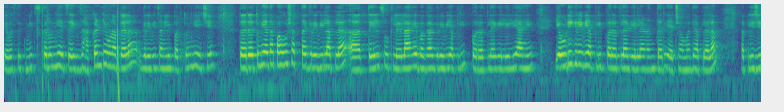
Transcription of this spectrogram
व्यवस्थित मिक्स करून घ्यायचं एक झाकण ठेवून आपल्याला ग्रेव्ही चांगली परतून घ्यायची आहे. तर तुम्ही आता पाहू शकता ग्रेव्हीला आपल्या तेल सुटलेलं आहे. बघा ग्रेव्ही आपली परतल्या गेलेली आहे. एवढी ग्रेव्ही आपली परतल्या गेल्यानंतर याच्यामध्ये आपल्याला आपली जी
